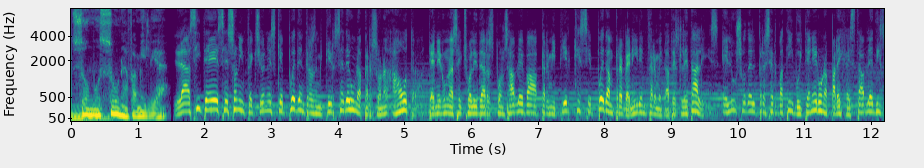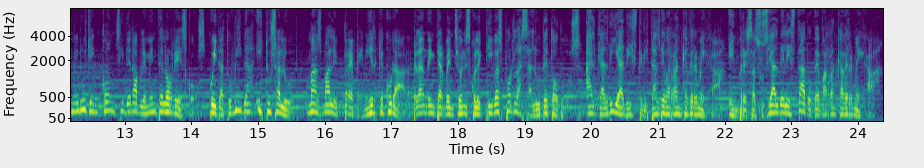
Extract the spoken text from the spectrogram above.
somos una familia. Las ITS son infecciones que pueden transmitirse de una persona a otra. Tener una sexualidad responsable va a permitir que se puedan prevenir enfermedades letales. El uso del preservativo y tener una pareja estable disminuyen considerablemente los riesgos. Cuida tu vida y tu salud. Más vale prevenir que curar. Plan de intervenciones colectivas por la salud de todos. Alcaldía Distrital de Barranca Bermeja. Empresa Social del Estado de Barranca Bermeja.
